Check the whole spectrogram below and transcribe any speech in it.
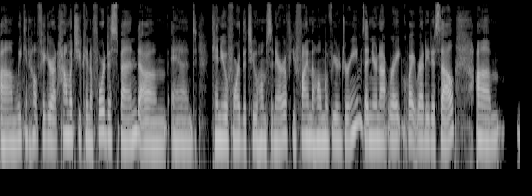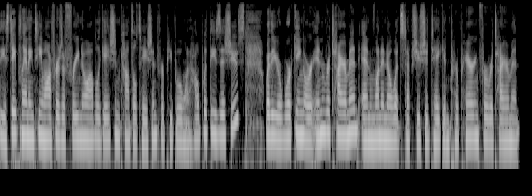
Um, we can help figure out how much you can afford to spend, um, and can you afford the two home scenario if you find the home of your dreams and you're not right quite ready to sell. Um, the estate planning team offers a free, no obligation consultation for people who want help with these issues. Whether you're working or in retirement and want to know what steps you should take in preparing for retirement,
